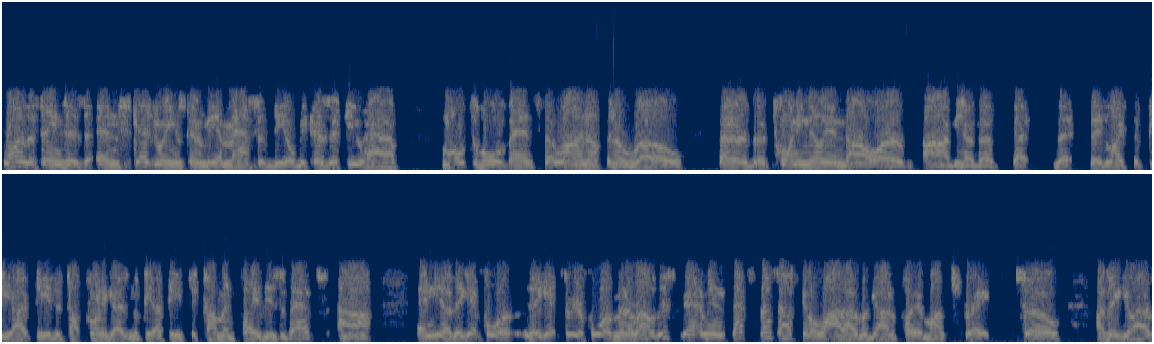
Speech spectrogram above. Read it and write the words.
one of the things is, and scheduling is going to be a massive deal because if you have multiple events that line up in a row that are the twenty million dollar, uh, you know, the that that they'd like the PIP, the top 20 guys in the PIP, to come and play these events. Uh, and you know they get four, they get three or four of them in a row. This, I mean, that's that's asking a lot out of a guy to play a month straight. So I think you'll have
